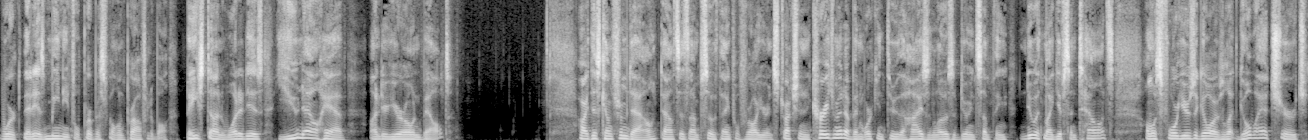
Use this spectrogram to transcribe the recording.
work that is meaningful, purposeful, and profitable based on what it is you now have under your own belt. All right, this comes from Dow. Dow says, I'm so thankful for all your instruction and encouragement. I've been working through the highs and lows of doing something new with my gifts and talents. Almost four years ago, I was let go by a church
